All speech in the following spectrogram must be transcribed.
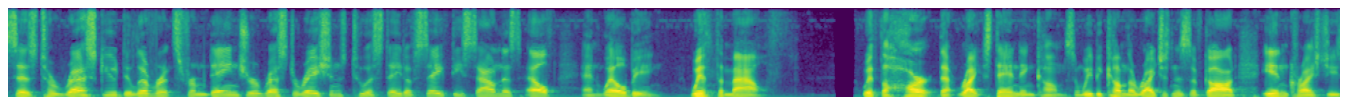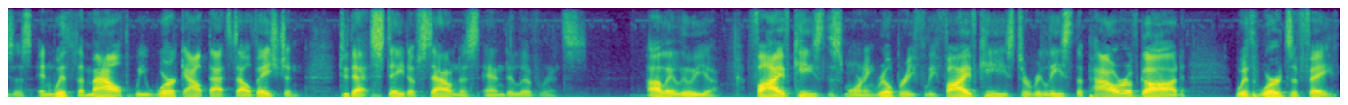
says to rescue, deliverance from danger, restorations to a state of safety, soundness, health, and well being with the mouth. With the heart, that right standing comes, and we become the righteousness of God in Christ Jesus. And with the mouth, we work out that salvation to that state of soundness and deliverance. Hallelujah. Five keys this morning, real briefly. Five keys to release the power of God with words of faith.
